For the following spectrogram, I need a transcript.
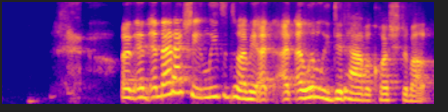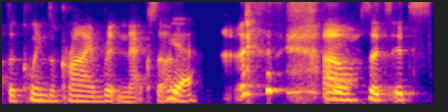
and, and, and that actually leads into, I mean, I, I literally did have a question about the Queens of Crime written next. So yeah. um, yeah. So it's, it's,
